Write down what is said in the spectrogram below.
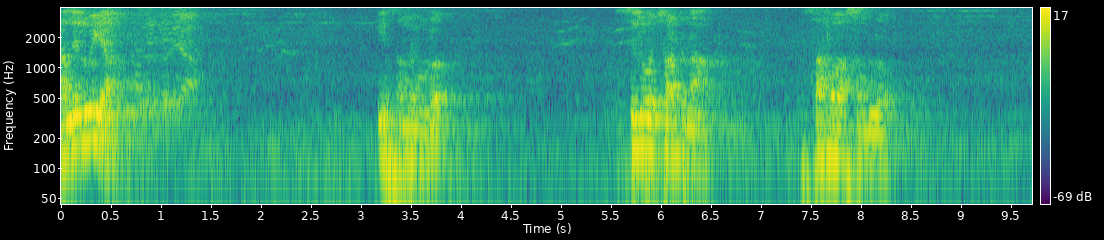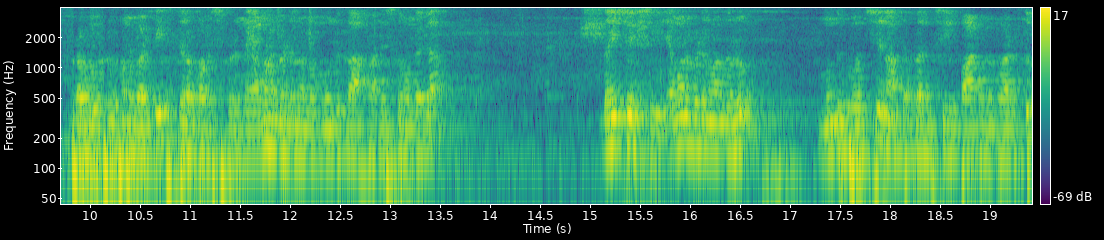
హల్లెలూయ. ఈ సమయంలో సిలువ చాటున సహవాసంలో ప్రభు కృపను బట్టి స్థిరపరచుకున్న యమన బిడ్డలను ముందుకు ఆహ్వానిస్తూ ఉండగా దయచేసి యమన బిడ్డలందరూ ముందుకు వచ్చి నాతో కలిసి పాటలు పాడుతూ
